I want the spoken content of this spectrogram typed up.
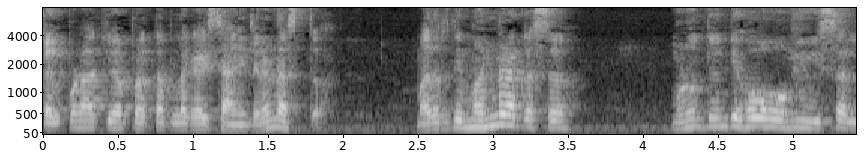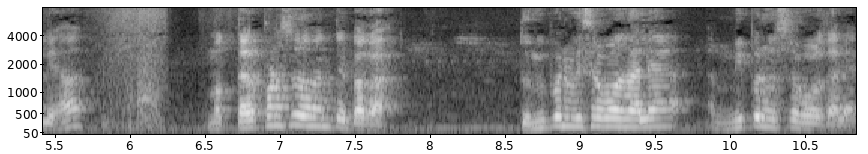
कल्पना किंवा प्रतापला काही सांगितलेलं नसतं. मात्र ते म्हणणार कसं? म्हणून ते म्हणते हो हो मी विसरले हा. मग कल्पना सुद्धा म्हणते बघा तुम्ही पण विसरबळ झाल्या मी पण विसरबळ झाल्या.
